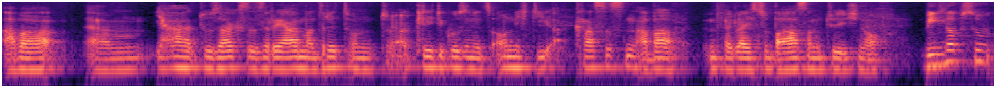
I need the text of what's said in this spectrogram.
Aber ähm, ja, du sagst es, Real Madrid und ja. Atletico sind jetzt auch nicht die krassesten, aber im Vergleich zu Barca natürlich noch. Wie glaubst du,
